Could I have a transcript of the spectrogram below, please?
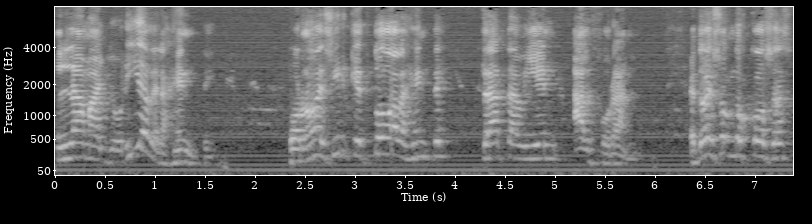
la mayoría de la gente, por no decir que toda la gente, trata bien al foráneo. Entonces son dos cosas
